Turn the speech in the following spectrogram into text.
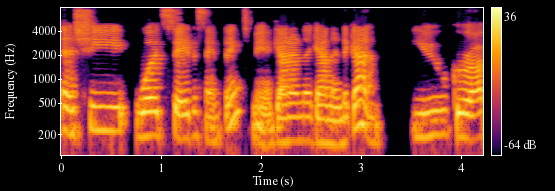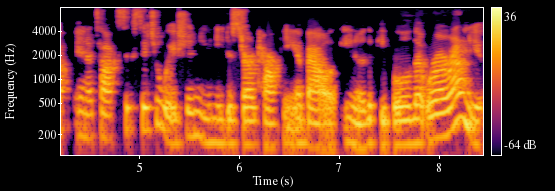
And she would say the same thing to me again and again and again. You grew up in a toxic situation. You need to start talking about, you know, the people that were around you.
